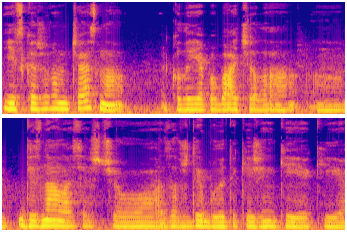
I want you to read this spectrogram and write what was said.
І скажу вам чесно, коли я побачила, е, дізналася, що завжди були такі жінки, які,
